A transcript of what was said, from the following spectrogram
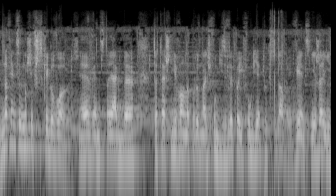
no więcej musi wszystkiego włożyć, nie? więc to jakby to też nie wolno porównać fugi zwykłej i fugi epoksydowej, więc jeżeli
